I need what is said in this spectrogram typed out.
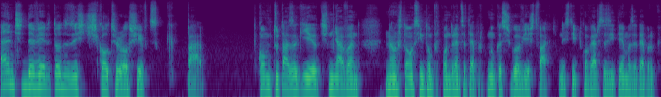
antes de haver todos estes cultural shifts, que pá, como tu estás aqui a testemunhar, Vando, não estão assim tão preponderantes, até porque nunca se chegou a ver este facto nesse tipo de conversas e temas, até porque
